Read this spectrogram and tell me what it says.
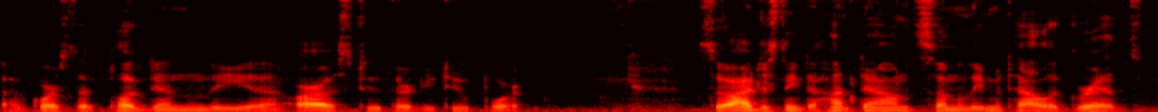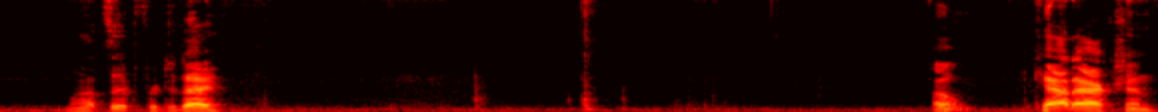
Of course, that plugged in the uh, RS-232 port. So I just need to hunt down some of the metallic grids. Well, that's it for today. Oh, cat action.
